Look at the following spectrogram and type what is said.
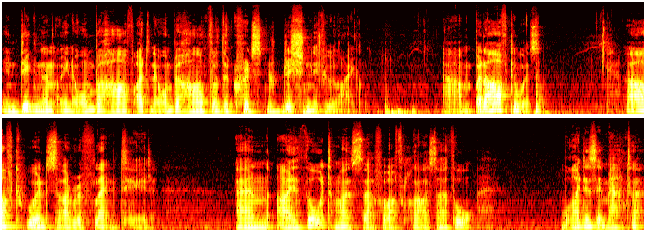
Indignant, you know, on behalf. I don't know, on behalf of the Christian tradition, if you like. Um, but afterwards, afterwards, I reflected, and I thought to myself after class. I thought, why does it matter?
